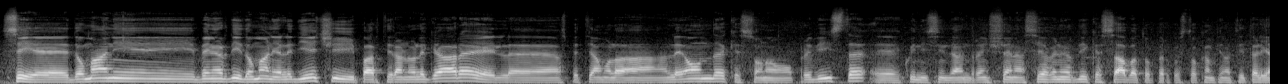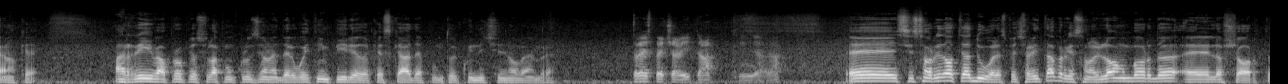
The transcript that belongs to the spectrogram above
Sì, eh, domani, venerdì, domani alle 10 partiranno le gare, il, eh, aspettiamo la, le onde che sono previste e quindi si andrà in scena sia venerdì che sabato per questo campionato italiano che arriva proprio sulla conclusione del waiting period che scade appunto il 15 di novembre. Tre specialità in gara? E si sono ridotte a due le specialità perché sono il longboard e lo short.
